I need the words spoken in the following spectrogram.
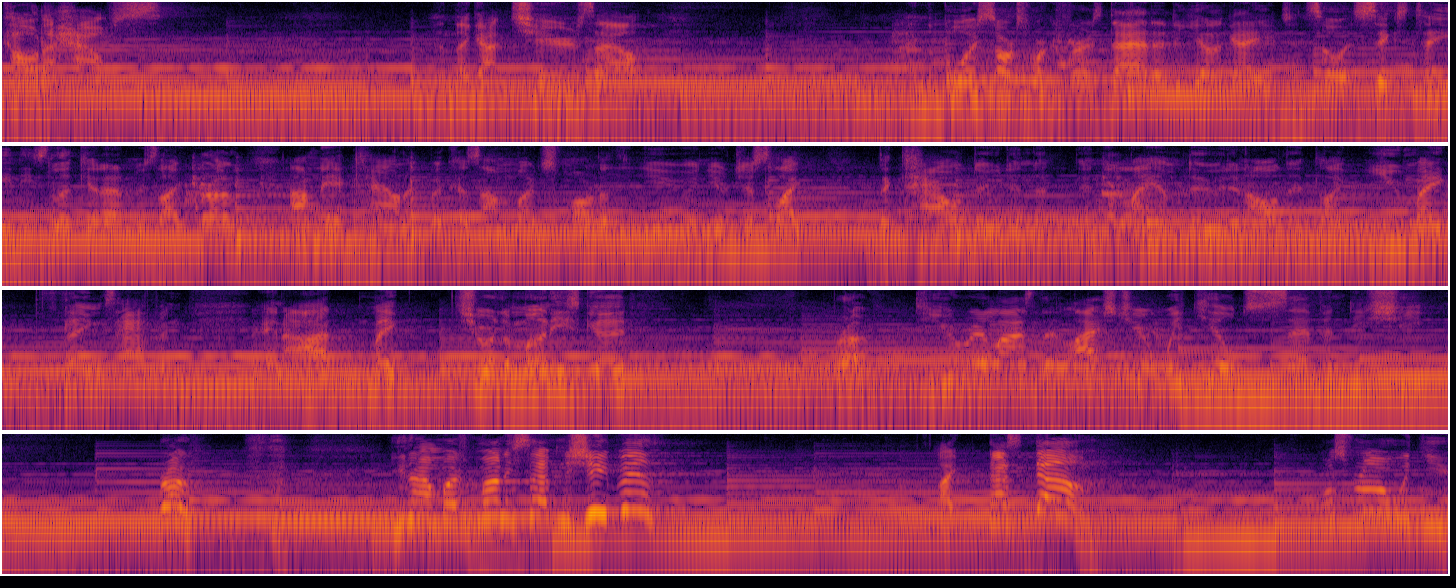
called a house. And they got chairs out. And the boy starts working for his dad at a young age. And so at 16, he's looking at him. He's like, Bro, I'm the accountant because I'm much smarter than you. And you're just like the cow dude and the, and the lamb dude and all that. Like, you make things happen, and I make sure the money's good. Bro, do you realize that last year we killed 70 sheep? Bro, you know how much money 70 sheep is? Like, that's dumb. What's wrong with you?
